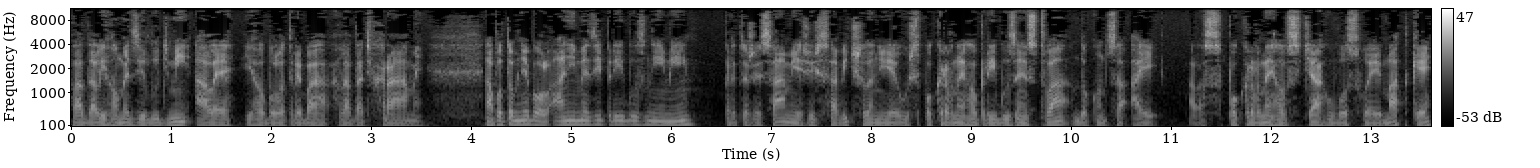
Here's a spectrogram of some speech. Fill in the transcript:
hľadali ho medzi ľuďmi, ale jeho bolo treba hľadať v chráme. A potom nebol ani medzi príbuznými, pretože sám Ježiš sa vyčlenuje už z pokrvného príbuzenstva, dokonca aj z pokrvného vzťahu vo svojej matke,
